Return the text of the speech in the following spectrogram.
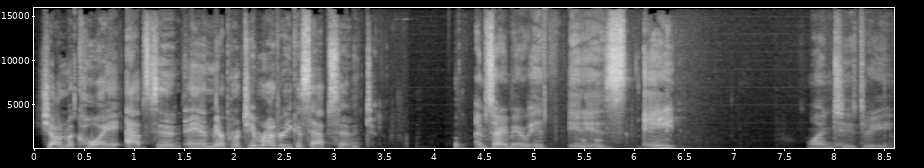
Sean McCoy absent and Mayor Pro Tem Rodriguez absent. I'm sorry, Mayor, It it is eight. One, two, three.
